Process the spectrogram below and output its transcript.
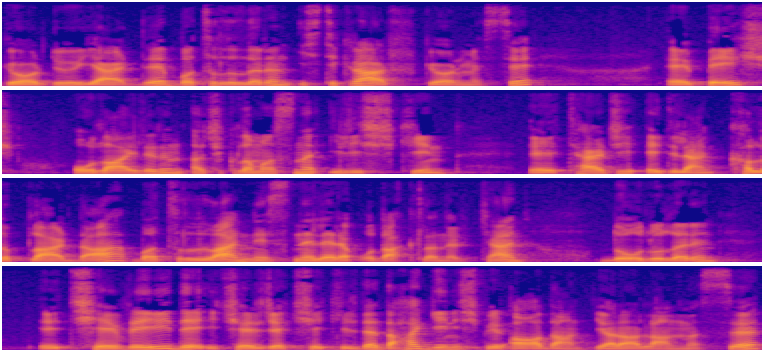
gördüğü yerde batılıların istikrar görmesi. 5. E, olayların açıklamasına ilişkin e, tercih edilen kalıplarda batılılar nesnelere odaklanırken doğuluların e, çevreyi de içerecek şekilde daha geniş bir ağdan yararlanması.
